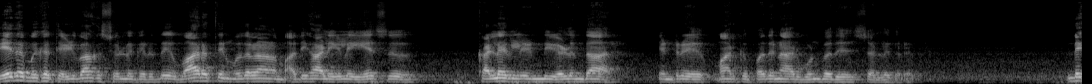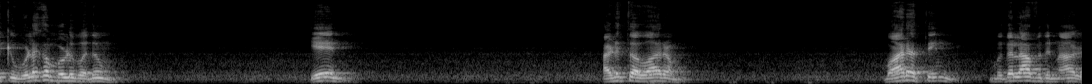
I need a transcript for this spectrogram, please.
வேதம் மிக தெளிவாக சொல்லுகிறது வாரத்தின் முதலாம் அதிகாலையில் இயேசு கல்லறிலிருந்து எழுந்தார் என்று மார்க் பதினாறு ஒன்பது சொல்லுகிறது. இன்றைக்கு உலகம் முழுவதும் ஏன் அடுத்த வாரம் வாரத்தின் முதலாவது நாள்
